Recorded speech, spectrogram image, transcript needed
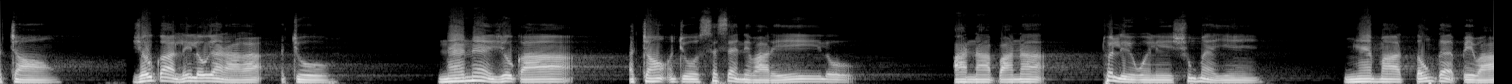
အကြောင်းရုပ်ကလိတ်လို့ရတာကအကျိုးနာနဲ့ရုပ်ကအကြောင်းအကျိုးဆက်ဆက်နေပါတယ်လို့အာနာပါန ထွက်လေဝင်လေရှုမှတ်ရင်ဉာဏ်မှာသုံးသက်ပေးပါ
